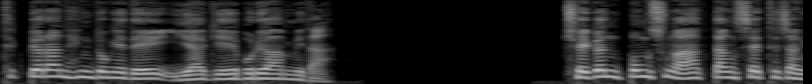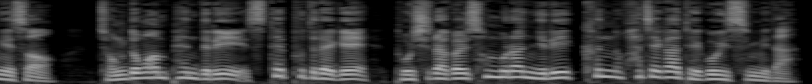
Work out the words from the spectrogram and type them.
특별한 행동에 대해 이야기해 보려 합니다. 최근 뽕숭아 학당 세트장에서 정동원 팬들이 스태프들에게 도시락을 선물한 일이 큰 화제가 되고 있습니다.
